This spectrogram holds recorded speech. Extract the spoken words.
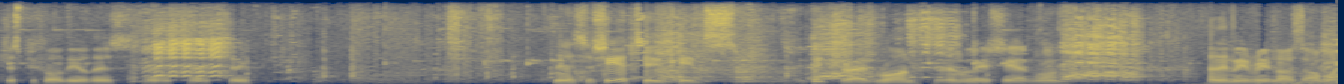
just before the others. Her two. Yeah, so she had two kids. Victor had one and Lucy had one. And then we realised, oh my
